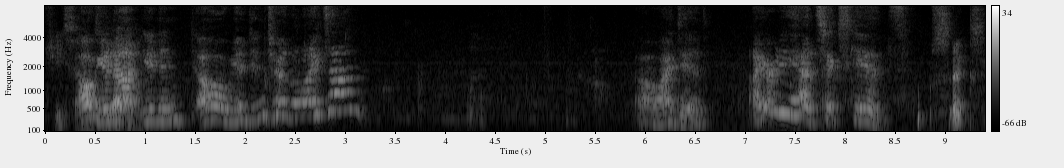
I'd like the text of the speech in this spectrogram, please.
She sounds Oh, you're young. not. You didn't. Oh, you didn't turn the lights on. Oh, I did. I already had six kids. Six.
